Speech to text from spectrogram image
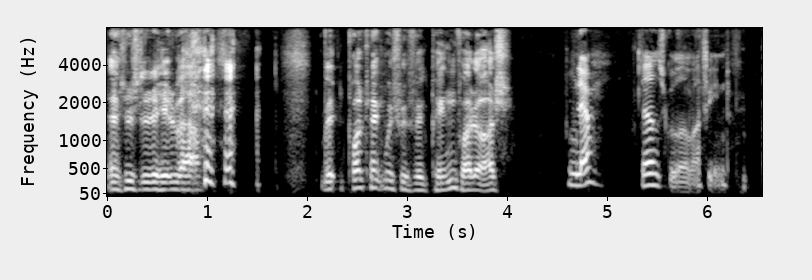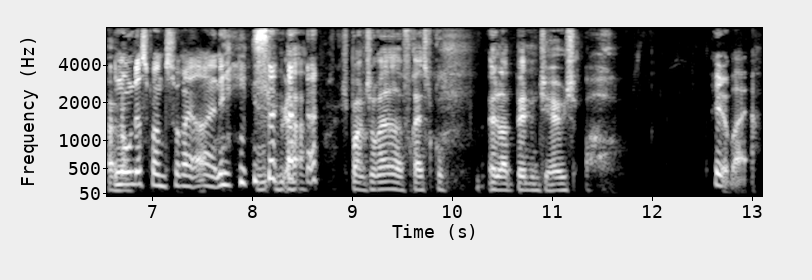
jeg synes, det er det hele værd. Prøv at tænke, hvis vi fik penge for det også. Ja, det havde sgu været meget fint. Okay. Nogen, der sponsorerede en is. ja, sponsoreret af Fresco. Eller Ben Jerry's. Åh, Peter Beyer.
